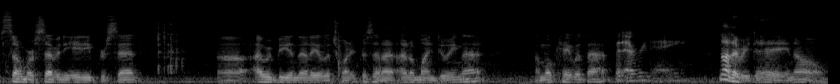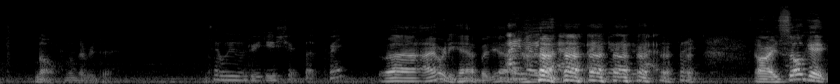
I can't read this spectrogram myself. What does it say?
somewhere 70, 80 percent. Uh, I would be in that other twenty percent. I, I don't mind doing that. I'm okay with that. But every day, Not every day, no, no, not every day. so we would reduce your footprint. Uh, I already have, but yeah. I know you have. I know you have. But All right, so okay,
